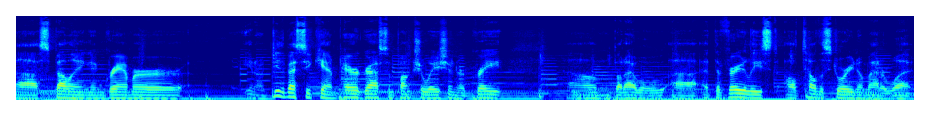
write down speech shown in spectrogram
uh, spelling and grammar. You know, do the best you can. Paragraphs and punctuation are great. Um, but I will, uh, at the very least, I'll tell the story no matter what.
